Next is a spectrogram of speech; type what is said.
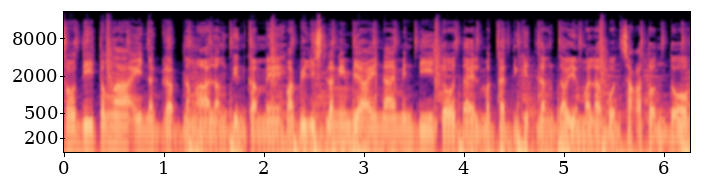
So dito nga ay nag-grab na nga lang din kami. Mabilis lang yung biyahe namin dito dahil magkadikit lang daw yung Malabon sa Katondo.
